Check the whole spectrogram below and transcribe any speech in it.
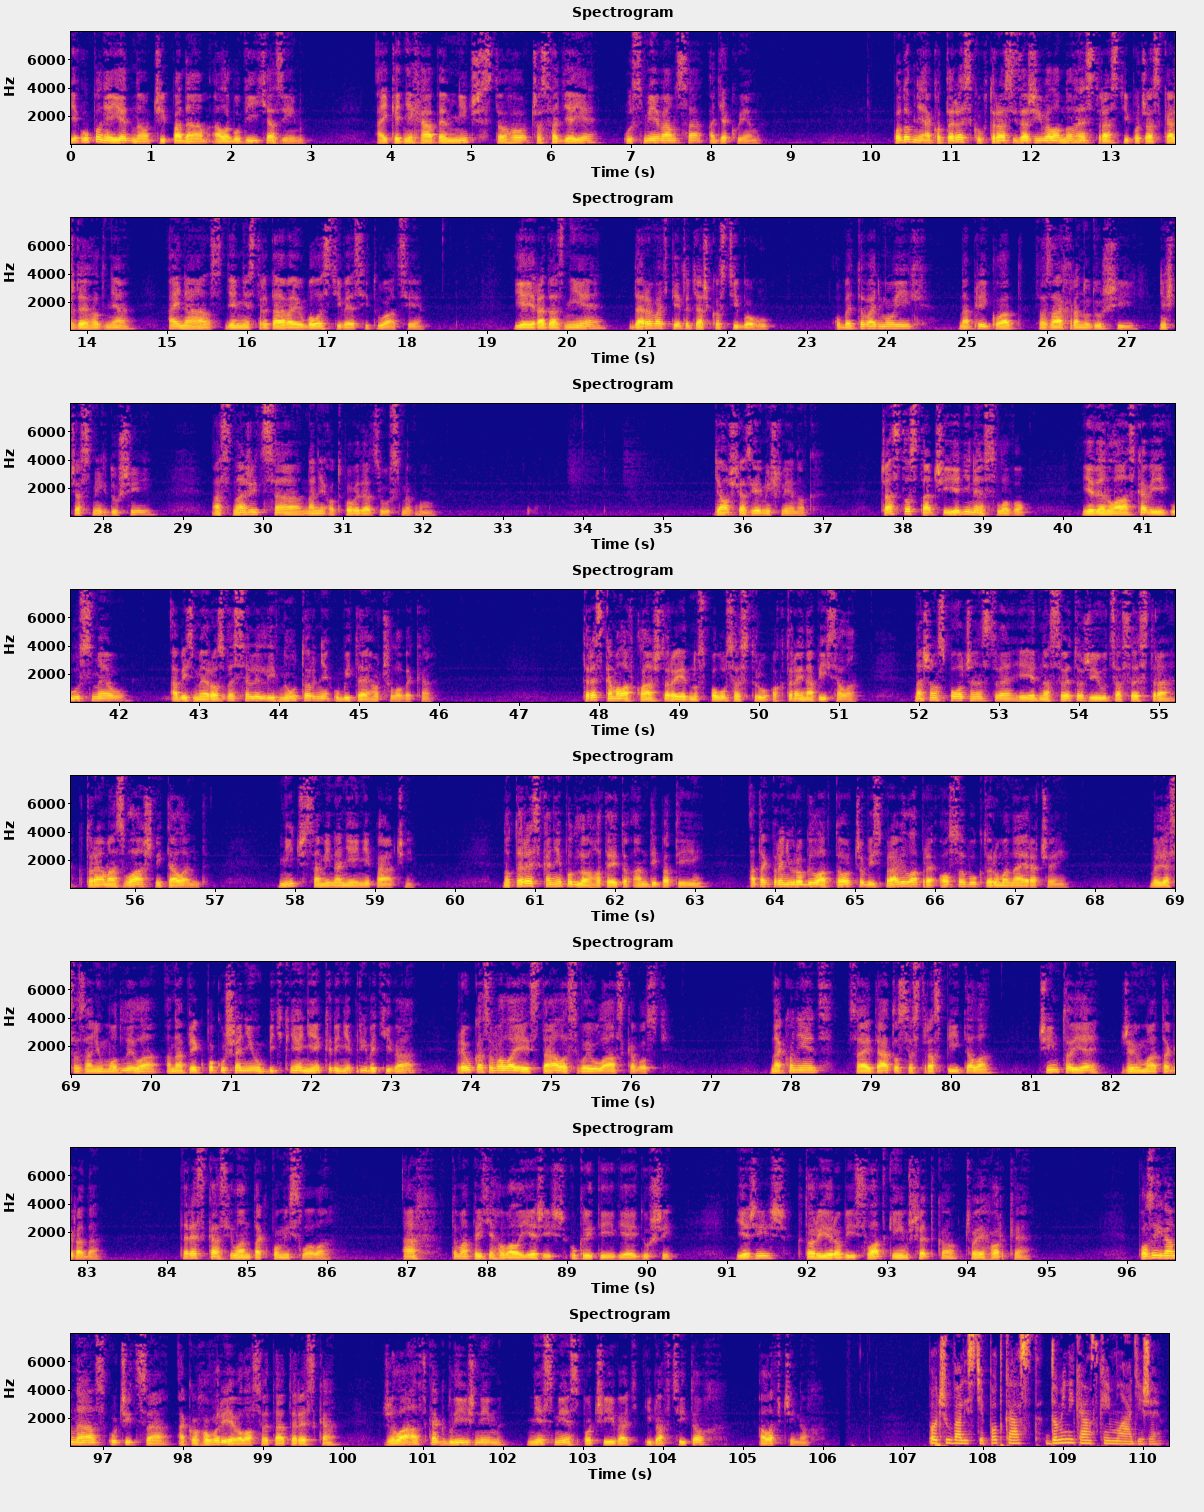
Je úplne jedno, či padám alebo výťazím. Aj keď nechápem nič z toho, čo sa deje, usmievam sa a ďakujem. Podobne ako Teresku, ktorá si zažívala mnohé strasti počas každého dňa, aj nás denne stretávajú bolestivé situácie. Jej rada znie darovať tieto ťažkosti Bohu, obetovať mu ich napríklad za záchranu duší, nešťastných duší a snažiť sa na ne odpovedať s úsmevom. Ďalšia z jej myšlienok. Často stačí jediné slovo, jeden láskavý úsmev, aby sme rozveselili vnútorne ubitého človeka. Tereska mala v kláštore jednu spolusestru, o ktorej napísala – v našom spoločenstve je jedna svetožijúca sestra, ktorá má zvláštny talent. Nič sa mi na nej nepáči. No Tereska nepodľahla tejto antipatii a tak pre ňu robila to, čo by spravila pre osobu, ktorú má najradšej. Veľa sa za ňu modlila a napriek pokušeniu byť k nej niekedy neprivetivá, preukazovala jej stále svoju láskavosť. Nakoniec sa aj táto sestra spýtala, Čím to je, že ju má tak rada? Tereska si len tak pomyslela. Ach, to ma pritehoval Ježiš, ukrytý v jej duši. Ježiš, ktorý robí sladkým všetko, čo je horké. Pozývam nás učiť sa, ako hovorievala svätá Tereska, že láska k blížnym nesmie spočívať iba v citoch, ale v činoch. Počúvali ste podcast Dominikánskej mládeže.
